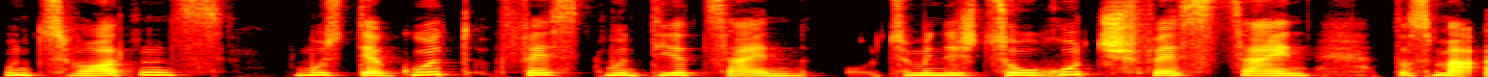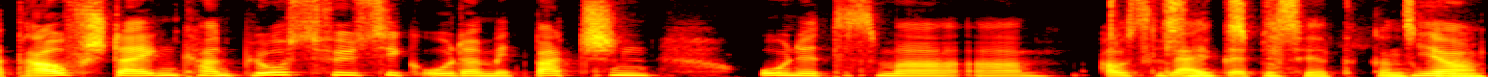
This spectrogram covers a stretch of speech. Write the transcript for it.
Und zweitens muss der gut fest montiert sein, zumindest so rutschfest sein, dass man draufsteigen kann, bloßfüßig oder mit Batschen, ohne dass man äh, Dass nichts ausgleitet. passiert, ganz Ja.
